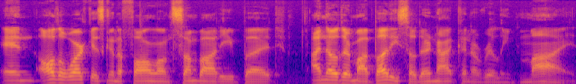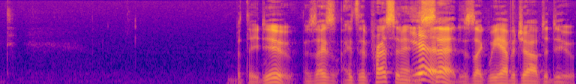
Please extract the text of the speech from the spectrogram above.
and all the work is gonna fall on somebody. But I know they're my buddies, so they're not gonna really mind. but they do. It's, like- it's the precedent Yeah. is set. It's like we have a job to do,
